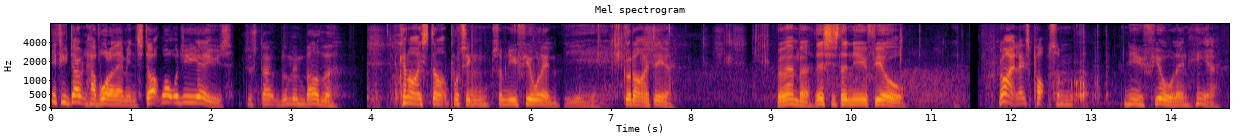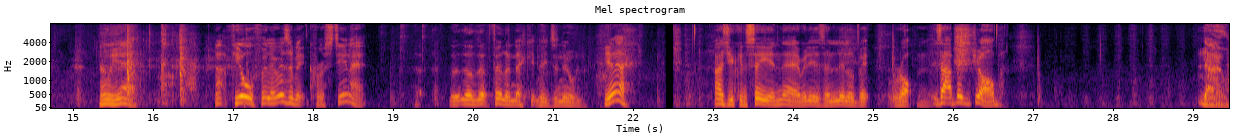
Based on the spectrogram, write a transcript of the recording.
If you don't have one of them in stock, what would you use? Just don't blooming bother. Can I start putting some new fuel in? Yeah. Good idea. Remember, this is the new fuel. Right, let's pop some new fuel in here. Oh yeah. That fuel filler is a bit crusty, isn't it? The, the, the filler neck, it needs a new one. Yeah. As you can see in there, it is a little bit rotten. Is that a big job? No.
